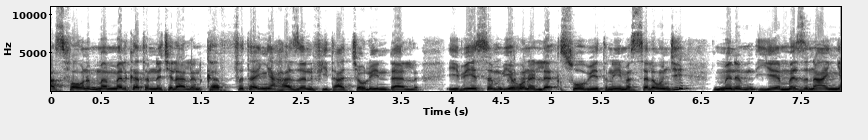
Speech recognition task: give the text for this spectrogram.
አስፋውንም መመልከት እንችላለን። ከፍተኛ ሀዘን ፊታቸው ላይ እንዳለ ኢቢኤስም የሆነ ለቅሶ ቤት ነው የመሰለው እንጂ ምንም የመዝናኛ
